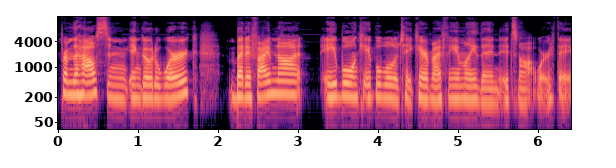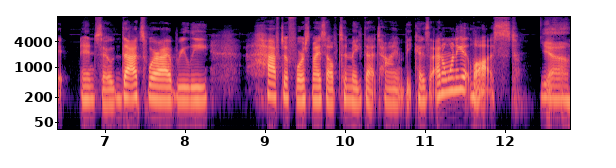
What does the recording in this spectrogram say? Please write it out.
from the house and, and go to work. But if I'm not able and capable to take care of my family, then it's not worth it. And so that's where I really have to force myself to make that time because I don't want to get lost. Yeah.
